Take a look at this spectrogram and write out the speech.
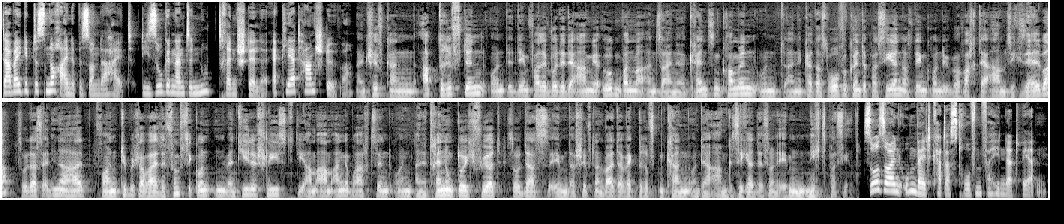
Dabei gibt es noch eine Besonderheit, die sogenannte Nut-Trennstelle, erklärt Hahn Stöver. Ein Schiff kann abdriften und in dem Falle würde der Arm ja irgendwann mal an seine Grenzen kommen und eine Katastrophe könnte passieren. Aus dem Grunde überwacht der Arm sich selber, sodass er innerhalb von typischerweise fünf Sekunden Ventile schließt, die am Arm angebracht sind und eine Trennung durchführt, sodass eben das Schiff dann weiter wegdriften kann und der Arm gesichert ist und eben nichts passiert. So sollen Umweltkatastrophen verhindert werden.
